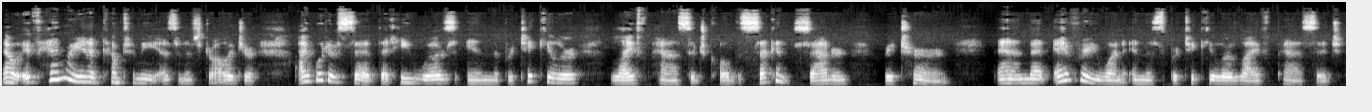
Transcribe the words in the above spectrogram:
Now, if Henry had come to me as an astrologer, I would have said that he was in the particular life passage called the second Saturn return, and that everyone in this particular life passage,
